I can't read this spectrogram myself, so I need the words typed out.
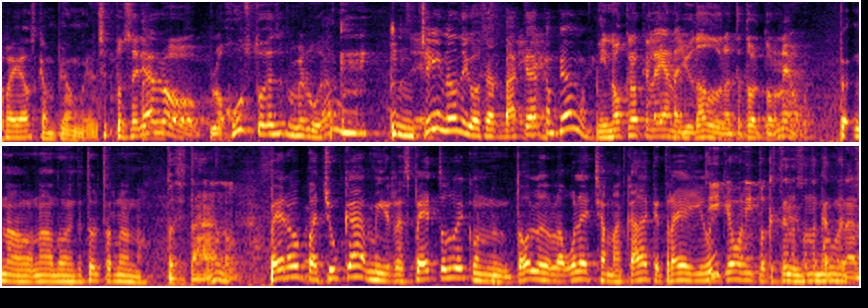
rayados campeón, güey. Sí, pues sería lo, lo justo, es el primer lugar, güey. Sí, ¿no? Digo, o sea, va a quedar campeón, güey. Y no creo que le hayan ayudado durante todo el torneo, güey. Pe- No, no, durante todo el torneo no. Pues está, ¿no? Pero Pachuca, mi respeto, güey, con todo lo, la bola de chamacada que trae ahí, güey. Sí, qué bonito que estén Sí, de muy canteranos.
